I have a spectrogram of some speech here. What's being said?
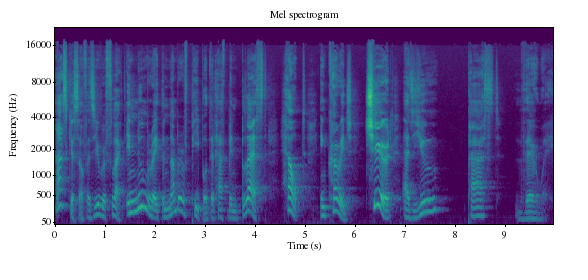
Ask yourself as you reflect, enumerate the number of people that have been blessed, helped, encouraged, cheered as you passed their way.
